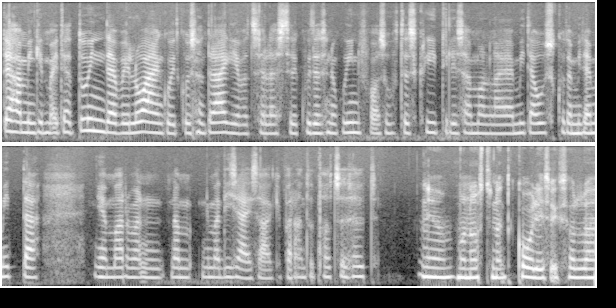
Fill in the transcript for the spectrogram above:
teha mingeid, ma ei tea, tunde või loenguid, kus nad räägivad sellest, et kuidas nagu info suhtes kriitilisem olla ja mida uskuda, mida mitte. ja ma arvan, nemad ise ei saagi parandada otseselt ja ma nõustun, et koolis võiks olla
